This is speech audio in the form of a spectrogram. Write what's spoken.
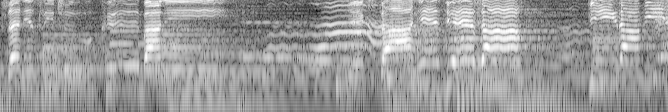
że nie zliczył chyba nikt. Niech stanie wieża piramida.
